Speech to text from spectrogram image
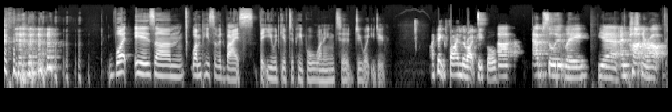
so. Resource. What is um, one piece of advice that you would give to people wanting to do what you do? I think find the right people. Uh, absolutely. Yeah. And partner up.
